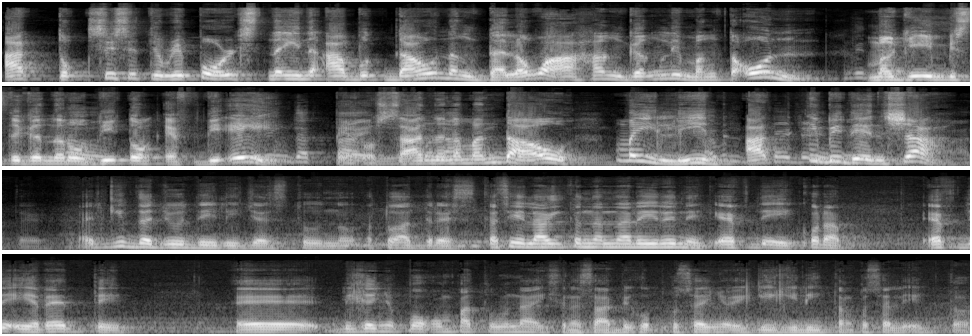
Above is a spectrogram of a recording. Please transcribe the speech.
at Toxicity Reports na inaabot daw ng dalawa hanggang limang taon. Mag-iimbestiga na raw dito ang FDA pero sana naman daw may lead at ebidensya. I'll give the due diligence to no- to address. Kasi lagi ko na naririnig, FDA corrupt, FDA red tape. Eh, bigyan niyo po akong patunay. Sinasabi ko po sa inyo, igigilitan ko sa liig to.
